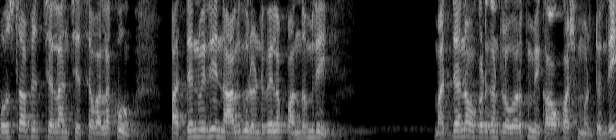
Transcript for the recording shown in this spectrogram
పోస్ట్ ఆఫీస్ చెల్లాన్ చేసే వాళ్ళకు పద్దెనిమిది నాలుగు రెండు వేల పంతొమ్మిది మధ్యాహ్నం ఒకటి గంటల వరకు మీకు అవకాశం ఉంటుంది.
